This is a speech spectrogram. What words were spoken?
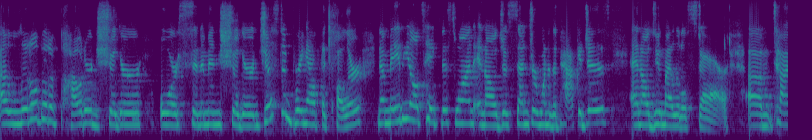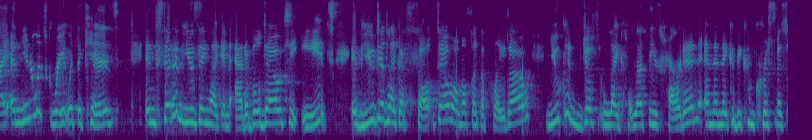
a little bit of powdered sugar or cinnamon sugar just to bring out the color. Now, maybe I'll take this one and I'll just center one of the packages and I'll do my little star um, Ty. And you know what's great with the kids? Instead of using like an edible dough to eat, if you did like a salt dough, almost like a play dough, you could just like let these harden and then they could become Christmas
